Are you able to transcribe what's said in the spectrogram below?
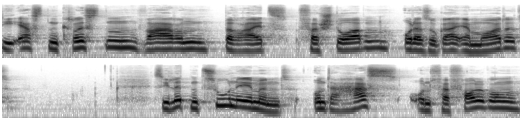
Die ersten Christen waren bereits verstorben oder sogar ermordet. Sie litten zunehmend unter Hass und Verfolgung.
